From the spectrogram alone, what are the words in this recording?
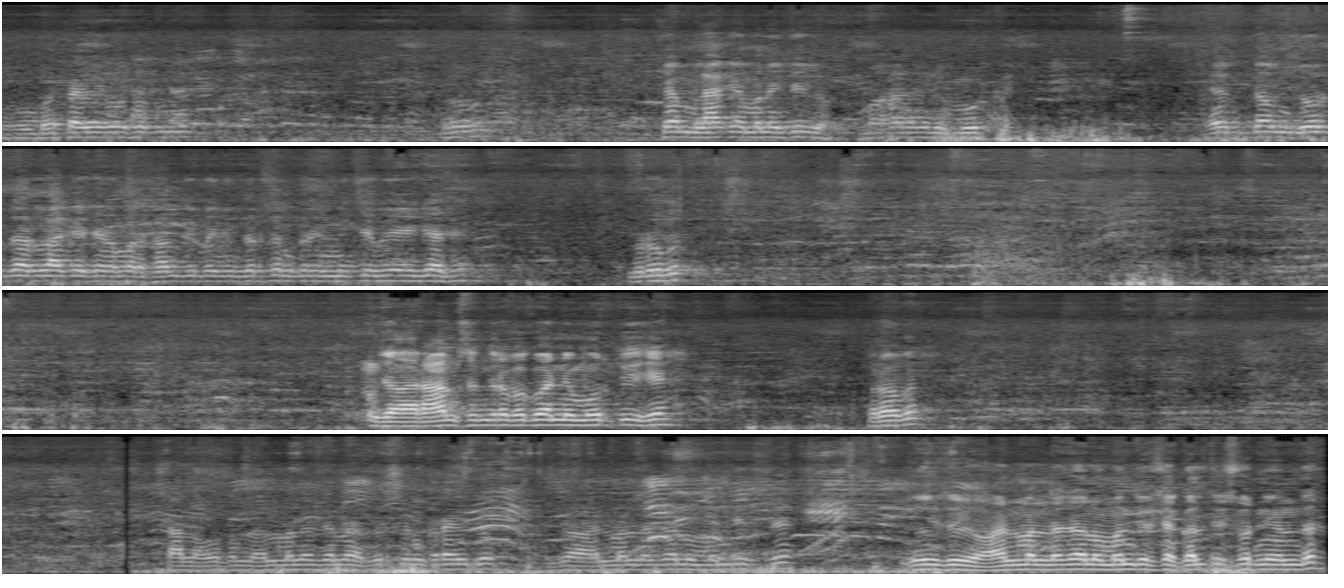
હું બતાવી રહ્યો છું તમને. બરોબર? કેમ લાગે મને કહેજો? મહાદેવની મૂર્તિ. એકદમ જોરદાર લાગે છે અમારા શાંતિભાઈની દર્શન કરીને નીચે વહી ગયા છે. બરોબર? જો આ રામચંદ્ર ભગવાનની મૂર્તિ છે. બરોબર? ચાલો, હું તમને હનુમાન દાદાના દર્શન કરાવી દઉં. જો હનુમાન દાદાનું મંદિર છે જોઈ જોયું, હનુમાન દાદાનું મંદિર છે ગલતેશ્વરની અંદર.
